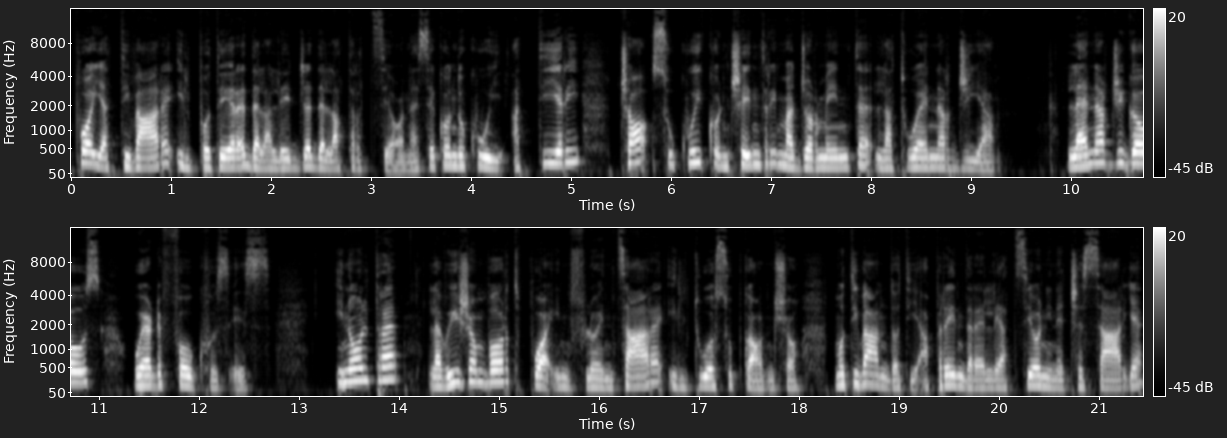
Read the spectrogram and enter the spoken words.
puoi attivare il potere della legge dell'attrazione, secondo cui attiri ciò su cui concentri maggiormente la tua energia. L'energy goes where the focus is. Inoltre, la vision board può influenzare il tuo subconscio, motivandoti a prendere le azioni necessarie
